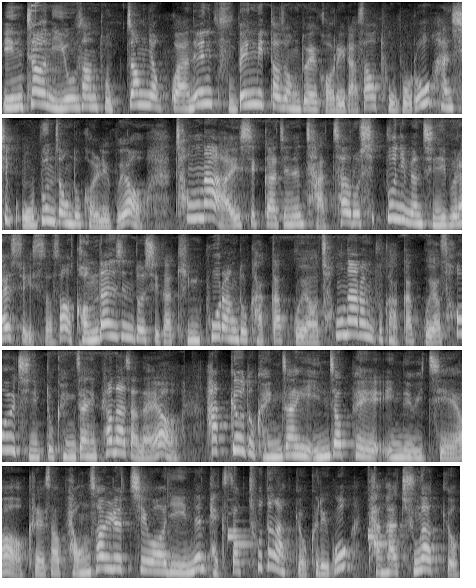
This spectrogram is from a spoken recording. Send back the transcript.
인천 2호선 독정역과는 900m 정도의 거리라서 도보로 한 15분 정도 걸리고요. 청라 IC까지는 자차로 10분이면 진입을 할 수 있어서 검단 신도시가 김포랑도 가깝고요. 청라랑도 가깝고요. 서울 진입도 굉장히 편하잖아요. 학교도 굉장히 인접해 있는 위치예요. 그래서 병설 유치원이 있는 백석 초등학교 그리고 강하 중학교,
